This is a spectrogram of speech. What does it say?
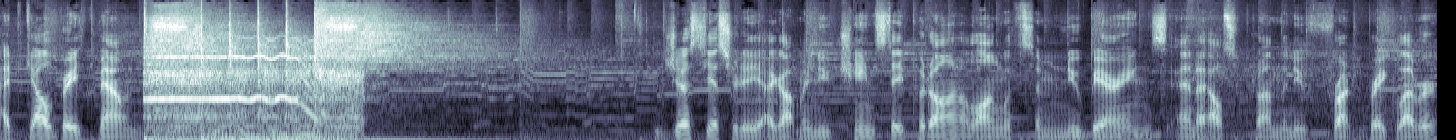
at Galbraith Mountain. Just yesterday, I got my new chainstay put on along with some new bearings, and I also put on the new front brake lever.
